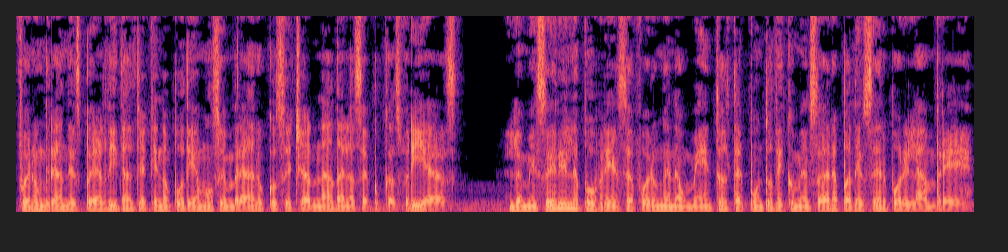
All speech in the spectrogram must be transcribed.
Fueron grandes pérdidas ya que no podíamos sembrar o cosechar nada en las épocas frías. La miseria y la pobreza fueron en aumento hasta el punto de comenzar a padecer por el hambre.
